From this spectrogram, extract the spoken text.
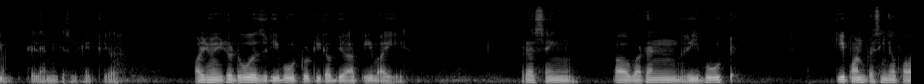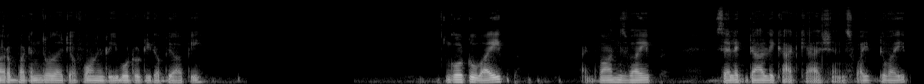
okay, let me just make it clear. All you need to do is reboot to TWRP by pressing power button, reboot. Keep on pressing your power button so that your phone will reboot to TWRP. Go to wipe, advanced wipe, select Dalvik ART cache and swipe to wipe.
